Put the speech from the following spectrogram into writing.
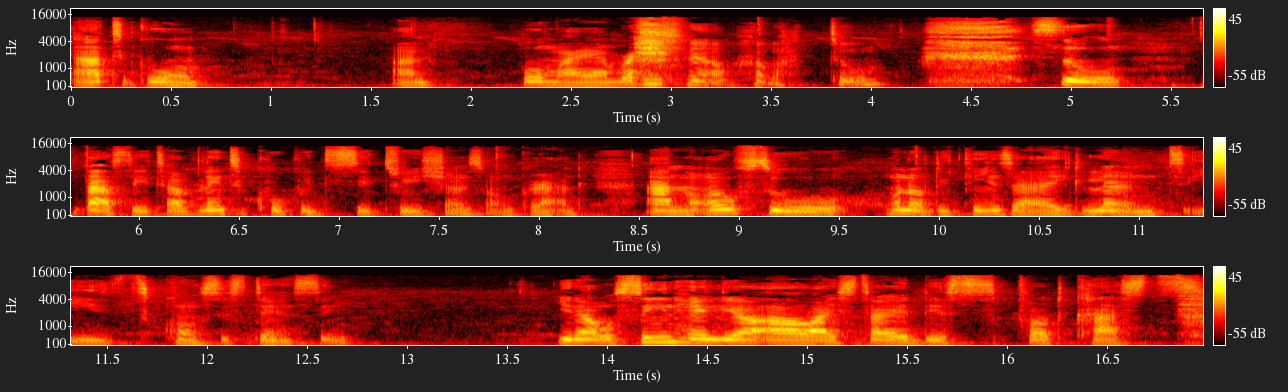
i had to go home. And home i am right now i'm at home. So that's it. I've learned to cope with situations on ground. And also one of the things i learned is consistency. You know i was earlier how i started this podcast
